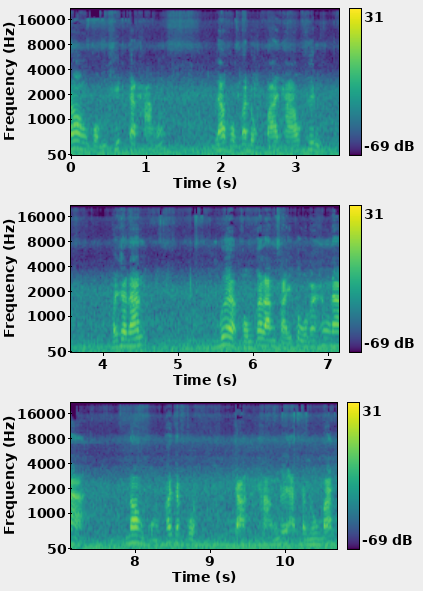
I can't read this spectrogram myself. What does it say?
น่องผมชิดกระถัง แล้วผมกระดกปลายเท้าขึ้น เพราะฉะนั้นเมื่อผมกำลังใส่ตัวไปข้างหน้าน่องผมก็จะกดกระถังโดยอัตโนมัติ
